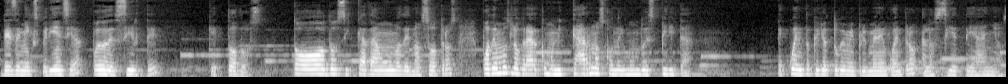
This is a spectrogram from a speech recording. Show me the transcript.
Desde mi experiencia puedo decirte que todos, todos y cada uno de nosotros podemos lograr comunicarnos con el mundo espírita Te cuento que yo tuve mi primer encuentro a los siete años.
